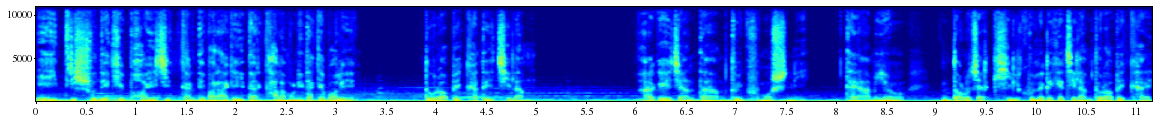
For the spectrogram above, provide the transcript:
এই দৃশ্য দেখে ভয়ে চিৎকার দেবার আগেই তার খালামণি তাকে বলে, তোর অপেক্ষাতেই ছিলাম। আগেই জানতাম তুই ঘুমোসনি। তাই আমিও দরজার খিল খুলে রেখেছিলাম তোর অপেক্ষায়।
